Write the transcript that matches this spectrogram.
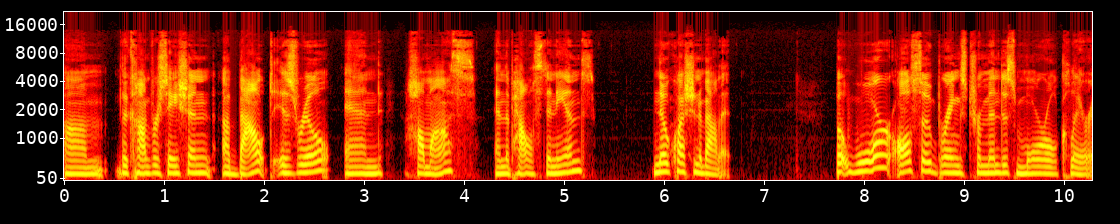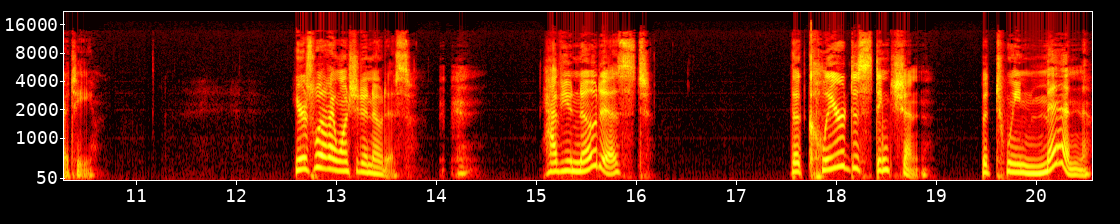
um, the conversation about Israel and Hamas and the Palestinians. No question about it. But war also brings tremendous moral clarity. Here's what I want you to notice Have you noticed the clear distinction between men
